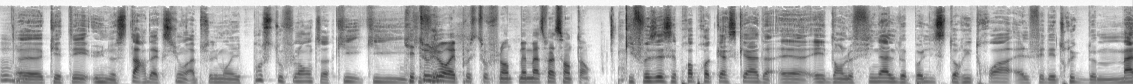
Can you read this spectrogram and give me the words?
Mhm. qui était une star d'action absolument époustouflante, qui qui, qui est toujours époustouflante, même à 60 ans. qui faisait ses propres cascades euh, et dans le final de Police Story 3 elle fait des trucs de malade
